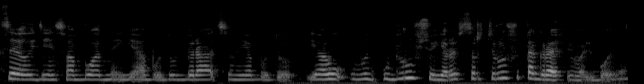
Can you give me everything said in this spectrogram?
целый день свободный, я буду убираться, но я буду... Я уберу все, я рассортирую фотографии в альбоме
